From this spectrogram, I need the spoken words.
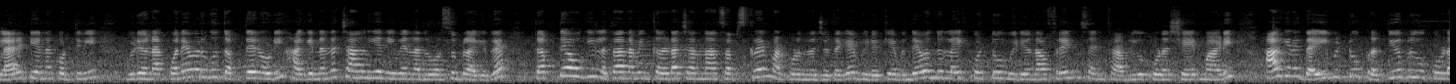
ಕ್ಲಾರಿಟಿಯನ್ನ ಕೊಡ್ತೀನಿ. ವಿಡಿಯೋನ ಕೊನೆವರೆಗೂ ತಪ್ಪದೆ ನೋಡಿ. ಹಾಗೆ ನನ್ನ ಚಾನಲ್ಗೆ ನೀವೇನಾದ್ರೂ ಹೊಸಬ್ರಾಗಿದ್ರೆ ತಪ್ಪದೆ ಹೋಗಿ ಲತಾ ನವೀನ್ ಕನ್ನಡ ಚಾನಲ್ನ ಸಬ್ಸ್ಕ್ರೈಬ್ ಮಾಡ್ಕೊಡೋದ್ರ ಜೊತೆಗೆ ವಿಡಿಯೋಕ್ಕೆ ಒಂದೇ ಒಂದು ಲೈಕ್ ಕೊಟ್ಟು ವಿಡಿಯೋನ ಫ್ರೆಂಡ್ಸ್ ಅಂಡ್ ಫ್ಯಾಮಿಲಿಗೂ ಕೂಡ ಶೇರ್ ಮಾಡಿ. ಹಾಗೆಯೇ ದಯವಿಟ್ಟು ಪ್ರತಿಯೊಬ್ಬರಿಗೂ ಕೂಡ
